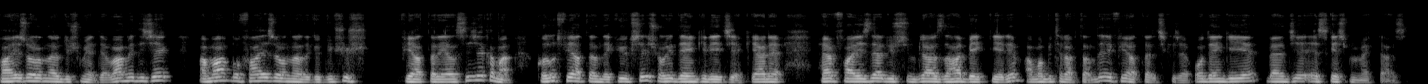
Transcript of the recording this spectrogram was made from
Faiz oranları düşmeye devam edecek ama bu faiz oranlarındaki düşüş fiyatlara yansıyacak ama konut fiyatlarındaki yükseliş orayı dengeleyecek. Yani hem faizler düşsün biraz daha bekleyelim ama bir taraftan da ev fiyatları çıkacak. O dengeyi bence es geçmemek lazım.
